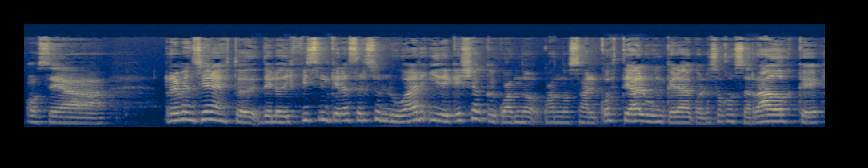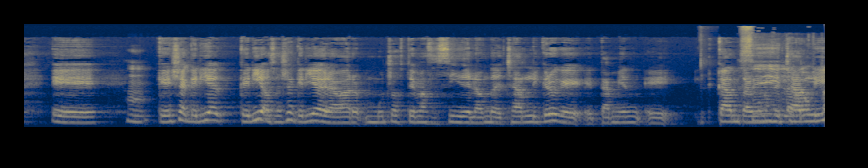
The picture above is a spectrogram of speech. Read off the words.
o sea, remenciona esto de, lo difícil que era hacerse un lugar y de que ella que cuando, cuando sacó este álbum, que era con los ojos cerrados, que, eh, mm. que ella quería, quería, o sea, ella quería grabar muchos temas así de la onda de Charlie, creo que eh, también eh, canta algunos de Charlie.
